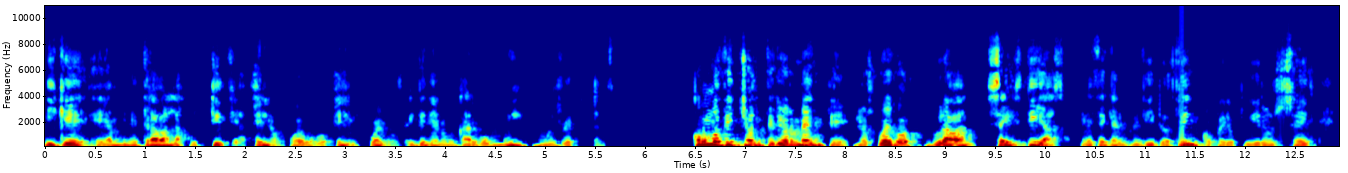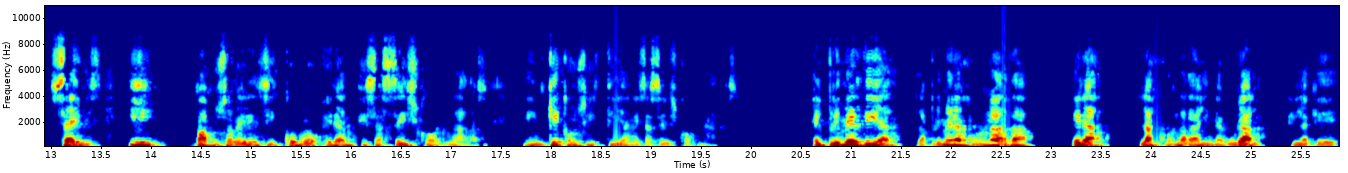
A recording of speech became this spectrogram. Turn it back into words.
y que eh, administraban la justicia en los, juegos, en los juegos y tenían un cargo muy, muy representativo. Como hemos dicho anteriormente, los juegos duraban seis días, parece que al principio cinco, pero pudieron ser seis, y vamos a ver en sí cómo eran esas seis jornadas, en qué consistían esas seis jornadas. El primer día, la primera jornada, era la jornada inaugural, en la que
